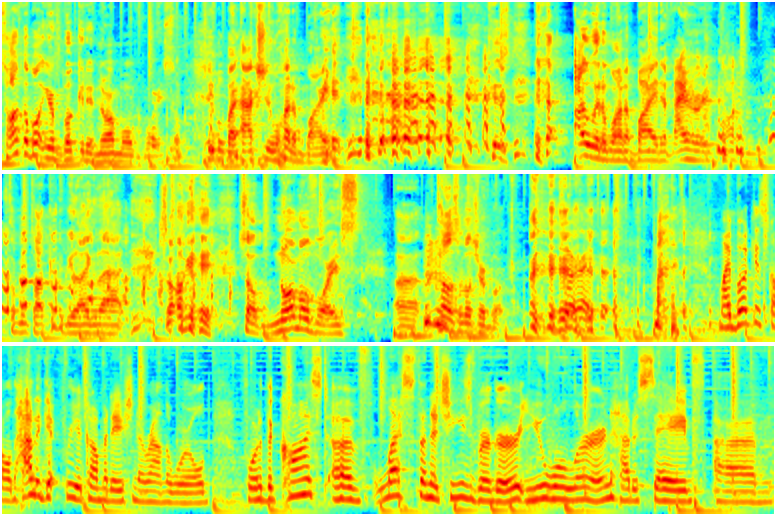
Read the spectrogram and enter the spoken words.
talk about your book in a normal voice, so people might actually want to buy it. Because I wouldn't want to buy it if I heard talking, someone talking to me like that. So okay, so normal voice. Uh, tell us about your book. All right. My, my book is called How to Get Free Accommodation Around the World. For the cost of less than a cheeseburger, you will learn how to save um,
